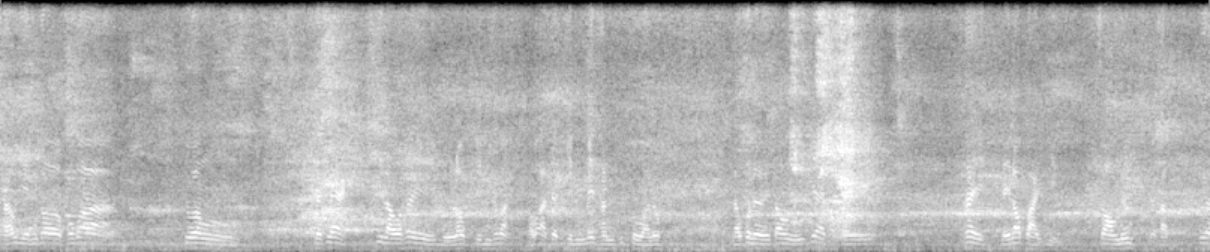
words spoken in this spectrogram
เช้าเย็นก็เพราะว่าช่วงแรกๆที่เราให้หมูเรากินใช่ป่ะเขาอาจจะกินไม่ทันทุกตัวเนาะ เราก็เลยต้องแยกออกไปให้ในรอบบ่ายอีกซองนึงนะครับ เพื่อ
